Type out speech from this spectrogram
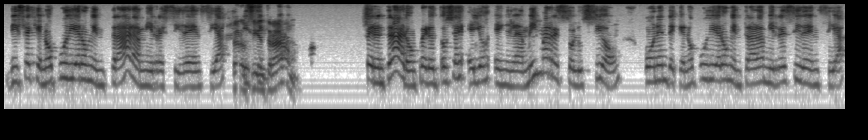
Dice que no pudieron entrar a mi residencia. Pero sí entraron. Pero entraron, pero entonces ellos en la misma resolución ponen de que no pudieron entrar a mi residencia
